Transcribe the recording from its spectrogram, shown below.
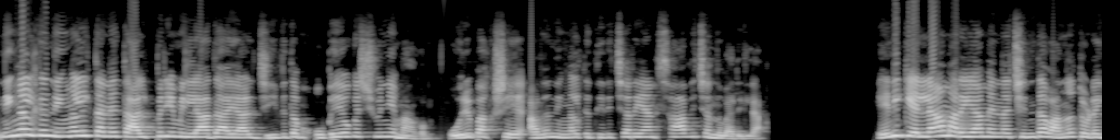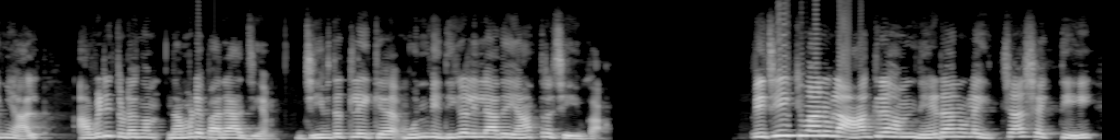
നിങ്ങൾക്ക് നിങ്ങളിൽ തന്നെ താല്പര്യമില്ലാതായാൽ ജീവിതം ഉപയോഗശൂന്യമാകും. ഒരു പക്ഷേ അത് നിങ്ങൾക്ക് തിരിച്ചറിയാൻ സാധിച്ചെന്ന് വരില്ല. എനിക്കെല്ലാം അറിയാമെന്ന ചിന്ത വന്നു തുടങ്ങിയാൽ അവിടെ തുടങ്ങും നമ്മുടെ പരാജയം. ജീവിതത്തിലേക്ക് മുൻവിധികളില്ലാതെ യാത്ര ചെയ്യുക. വിജയിക്കുവാനുള്ള ആഗ്രഹം നേടാനുള്ള ഇച്ഛാശക്തി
